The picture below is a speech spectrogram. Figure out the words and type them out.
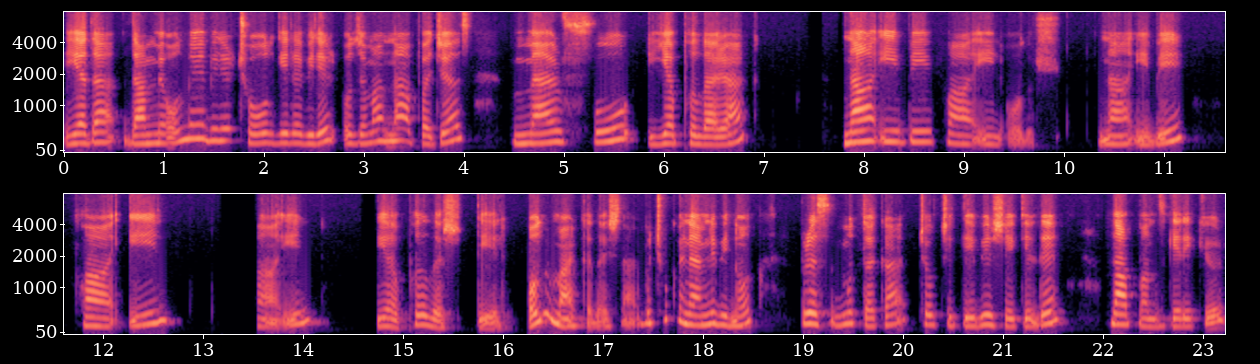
ya da damme olmayabilir, çoğul gelebilir. O zaman ne yapacağız? Merfu yapılarak naibi fail olur. Naibi fail fail yapılır diyelim. Olur mu arkadaşlar? Bu çok önemli bir not. Burası mutlaka çok ciddi bir şekilde ne yapmanız gerekiyor?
